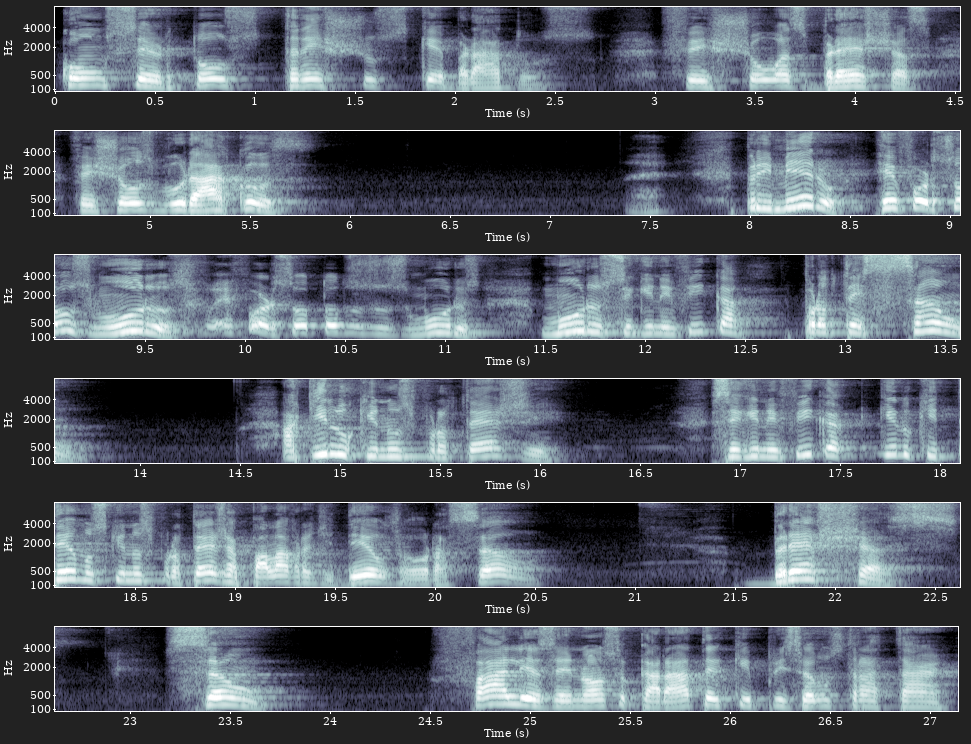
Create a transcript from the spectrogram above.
consertou os trechos quebrados fechou as brechas, fechou os buracos. É. Primeiro, reforçou os muros, reforçou todos os muros. Muro significa proteção. Aquilo que nos protege. Significa aquilo que temos que nos protege, a palavra de Deus, a oração. Brechas são falhas em nosso caráter que precisamos tratar,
